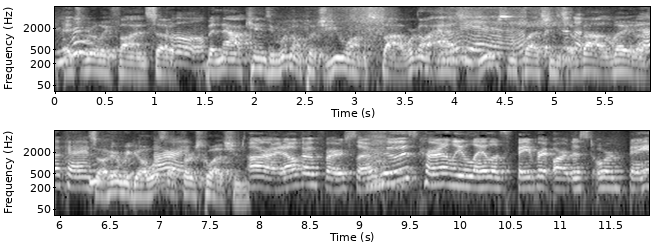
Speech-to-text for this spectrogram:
it's really fun. So, Cool. but now Kenzie, we're gonna put you on the spot. We're gonna ask Oh, you some questions about Laila. Okay. So here we go. What's All that right. first question? All right, I'll go first. So, who is currently Laila's favorite artist or band?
